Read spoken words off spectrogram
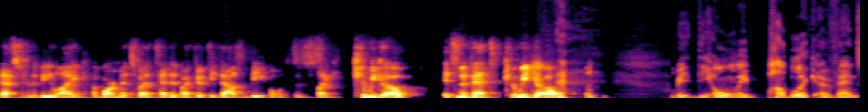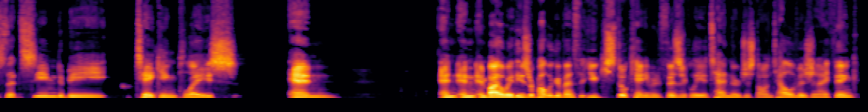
that's going to be like a bar mitzvah attended by fifty thousand people. It's just like, can we go? It's an event. Can we go? The only public events that seem to be taking place, and and and and by the way, these are public events that you still can't even physically attend. They're just on television. I think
